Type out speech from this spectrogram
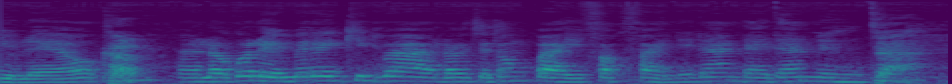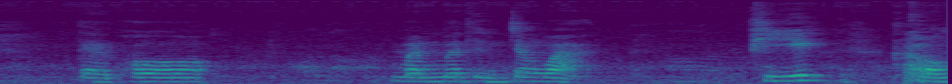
อยู่แล้วครับ อ่าเราก็เลยไม่ได้คิดว่าเราจะต้องไปฝักใฝ่ในด้านใดด้านหนึ่งจ้ะ แต่พอมันมาถึงจังหวะพีคครับ ของ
